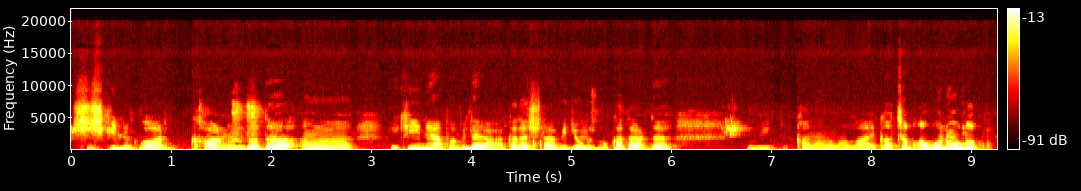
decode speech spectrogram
şişkinlik var karnında da. Ee, peki yine yapabilir. Arkadaşlar videomuz bu kadardı. Kanalıma like atıp abone olup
